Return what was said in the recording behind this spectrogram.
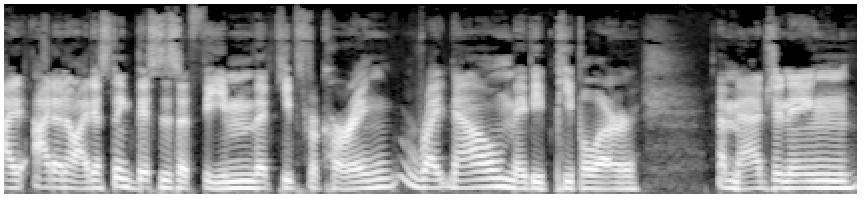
I, I don't know. I just think this is a theme that keeps recurring right now. Maybe people are imagining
